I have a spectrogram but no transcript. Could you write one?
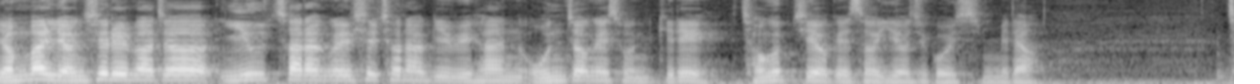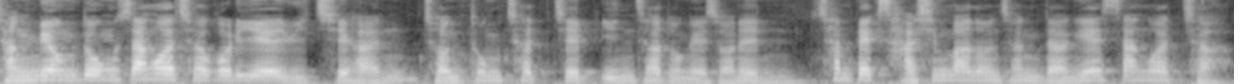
연말 연시를 맞아 이웃사랑을 실천하기 위한 온정의 손길이 정읍 지역에서 이어지고 있습니다. 장명동 쌍화차 거리에 위치한 전통 찻집 인사동에서는 340만 원 상당의 쌍화차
